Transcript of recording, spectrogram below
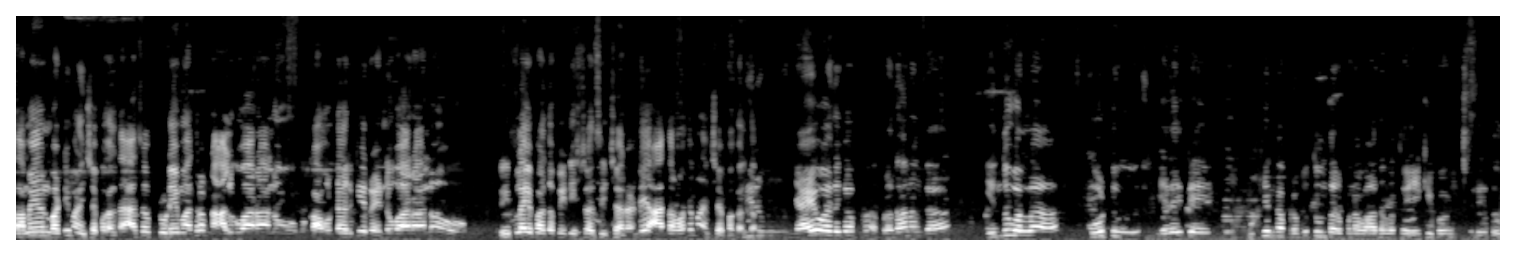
సమయాన్ని బట్టి మనం చెప్పగలుగుతాం. యాజ్ ఆఫ్ టుడే మాత్రం నాలుగు వారాలు కౌంటర్కి రెండు వారాలు రిప్లై ఫర్ ద పిటిషనర్స్ ఇచ్చారండి. ఆ తర్వాత మనం చెప్పగలుగుతాం. న్యాయవాదిగా ప్ర- ప్రధానంగా ఎందువల్ల కోర్టు ఏదైతే ముఖ్యంగా ప్రభుత్వం తరపున వాదనలతో ఏకీభవించలేదు.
